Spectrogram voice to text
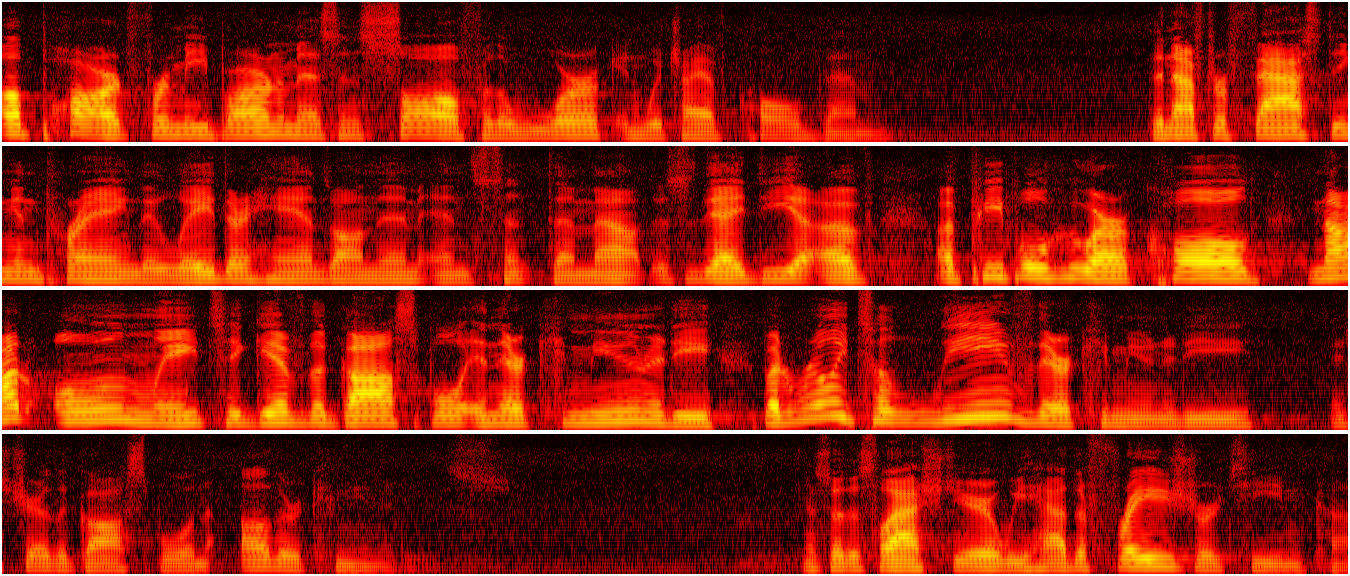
apart for me Barnabas and Saul for the work in which I have called them. Then, after fasting and praying, they laid their hands on them and sent them out. This is the idea of, of people who are called not only to give the gospel in their community, but really to leave their community and share the gospel in other communities. And so this last year, we had the Fraser team come.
